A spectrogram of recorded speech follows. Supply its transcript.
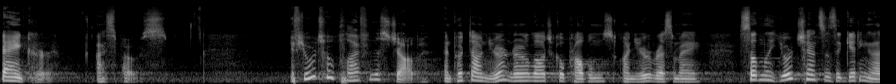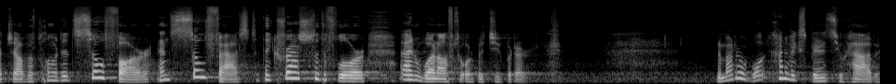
banker, I suppose. If you were to apply for this job and put down your neurological problems on your resume, suddenly your chances of getting that job have plummeted so far and so fast they crashed to the floor and went off to orbit Jupiter. no matter what kind of experience you have,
